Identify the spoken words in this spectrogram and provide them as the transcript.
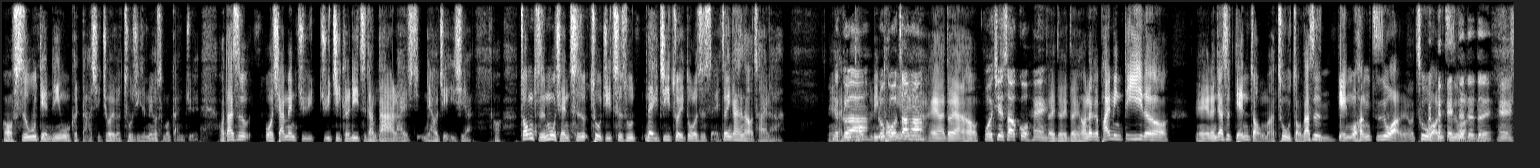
哦，十五点零五个打起就一个触及是没有什么感觉哦。但是我下面举举几个例子让大家来了解一下哦。中职目前次触及次数累积最多的是谁？这应该很好猜啦。那个林国章啊，哎呀，对啊，哈，我介绍过，嘿，对对对，哈，那个排名第一的哦。诶，人家是点总嘛，触总，他是点王之王，触王之王。对对对，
